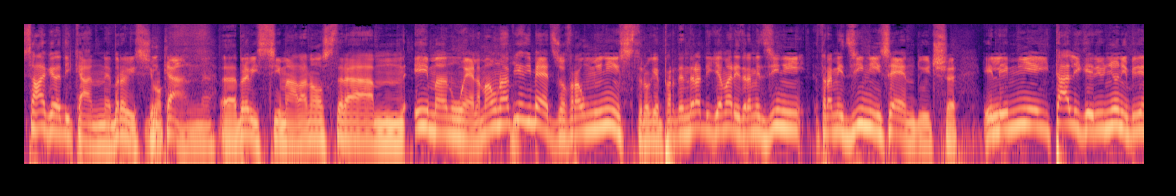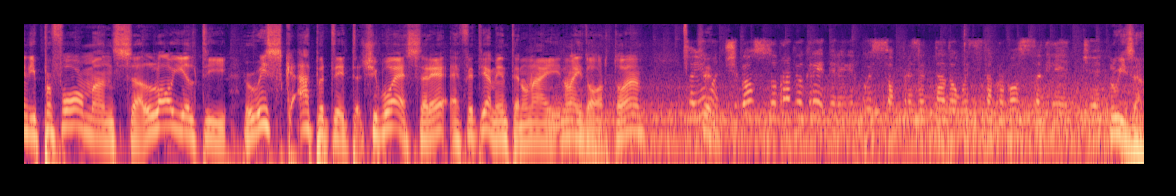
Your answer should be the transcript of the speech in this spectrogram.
Sagra di canne, bravissimo. Di canne. Eh, bravissima la nostra mm, Emanuela, ma una via di mezzo fra un ministro che pretenderà di chiamare i tramezzini, tramezzini i sandwich e le mie italiche riunioni piene di performance, loyalty, risk appetite ci può essere? Effettivamente non hai, non hai torto, eh? Cioè io Sì. non ci posso proprio credere che questo ha presentato questa proposta di legge. Luisa,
